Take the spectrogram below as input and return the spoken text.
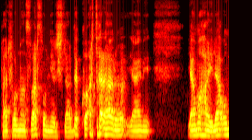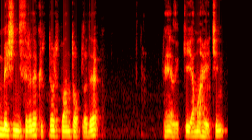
performans var son yarışlarda. Quartararo yani Yamaha ile 15. sırada 44 puan topladı. Ne yazık ki Yamaha için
